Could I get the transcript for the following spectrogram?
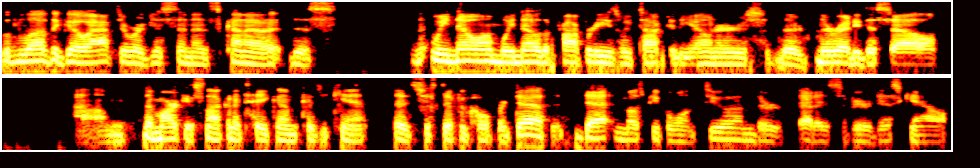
would love to go after. We're just in this kind of this. We know them. We know the properties. We've talked to the owners. They're they're ready to sell. Um, the market's not going to take them because you can't. It's just difficult for debt. Debt, and most people won't do them. They're at a severe discount.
